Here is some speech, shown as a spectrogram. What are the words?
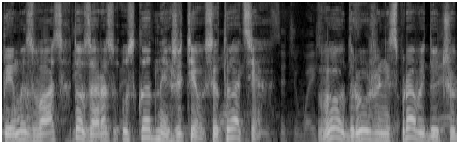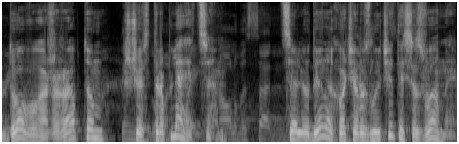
Тим із вас, хто зараз у складних життєвих ситуаціях. Ви одружені, справи йдуть чудово, аж раптом щось трапляється. Ця людина хоче розлучитися з вами.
